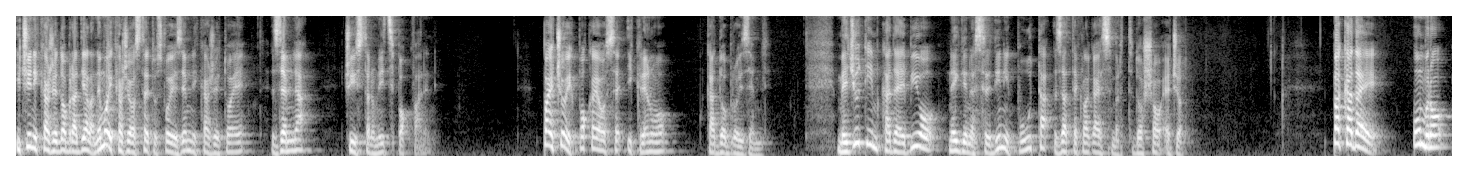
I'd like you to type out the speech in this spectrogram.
i čini, kaže, dobra djela. Nemoj, kaže, ostajati u svojoj zemlji, kaže, to je zemlja čiji stanovnici pokvareni. Pa je čovjek pokajao se i krenuo ka dobroj zemlji. Međutim, kada je bio negdje na sredini puta, zatekla ga je smrt, došao Eđel. Pa kada je umro,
